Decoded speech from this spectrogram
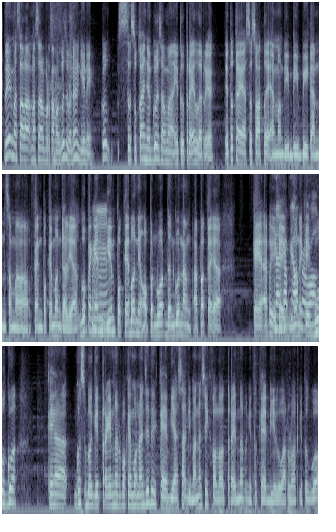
Ini masalah masalah pertama gue sebenarnya gini, gue sesukanya gue sama itu trailer ya, itu kayak sesuatu yang emang diimpikan sama fan Pokemon kali ya. Gue pengen Hmm. game Pokemon yang open world dan gue nang apa kayak kayak apa ya kayak gimana? ya, Kayak gue gue kayak gue sebagai trainer Pokemon aja deh kayak biasa gimana sih kalau trainer gitu kayak di luar-luar gitu gue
